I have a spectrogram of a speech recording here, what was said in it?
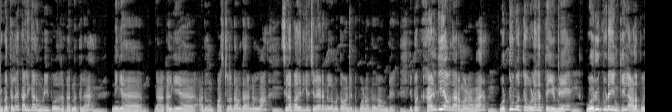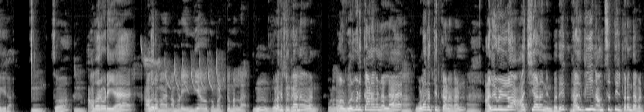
யுகத்தில் கலிகாலம் முடிய போகிற தருணத்தில். நீங்கள் கல்கியை அதுவும் ஃபஸ்ட்டு வந்த அவதாரங்கள்லாம் சில பகுதிகள் சில இடங்களில் மட்டும் ஆண்டுட்டு போனதெல்லாம் உண்டு. இப்போ கல்கி அவதாரமானவர் ஒட்டுமொத்த உலகத்தையுமே ஒரு குடையின் கீழ் ஆளப்போகிறார். ஸோ அவருடைய அவர் நம்ம நம்முடைய இந்தியாவுக்கு மட்டுமல்ல. உலகத்திற்கானவன். உலக அவன் ஒருவனுக்கானவன் அல்ல. உலகத்திற்கானவன். அழிவில்லா ஆட்சியாளன் என்பது கல்கியின் அம்சத்தில் பிறந்தவன்.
